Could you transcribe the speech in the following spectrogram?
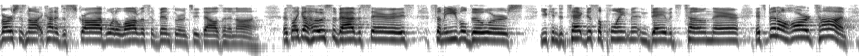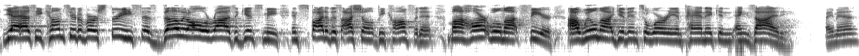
verses not kind of describe what a lot of us have been through in 2009? It's like a host of adversaries, some evildoers, you can detect disappointment in David's tone there. It's been a hard time. Yet as he comes here to verse 3, he says, Though it all arise against me, in spite of this I shall be confident. My heart will not fear. I will not give in to worry and panic and anxiety. Amen.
